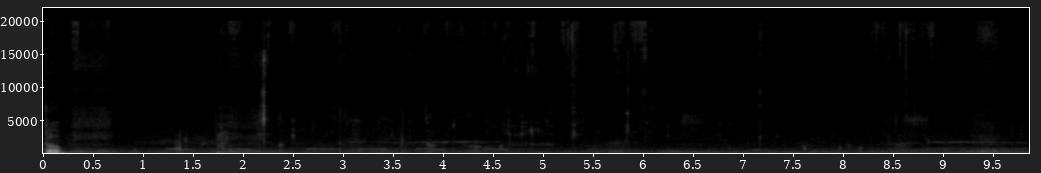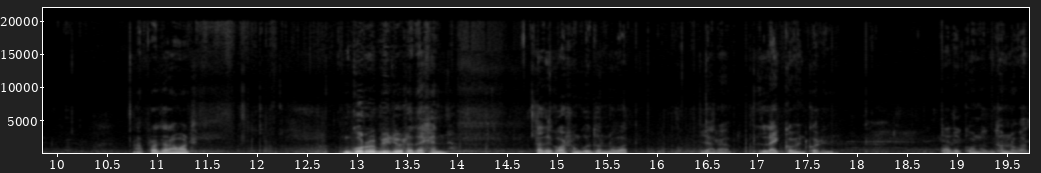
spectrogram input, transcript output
তো আপনারা যারা আমার গরুর ভিডিওটা দেখেন, তাদেরকে অসংখ্য ধন্যবাদ। যারা লাইক কমেন্ট করেন, তাদেরকে অনেক ধন্যবাদ।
